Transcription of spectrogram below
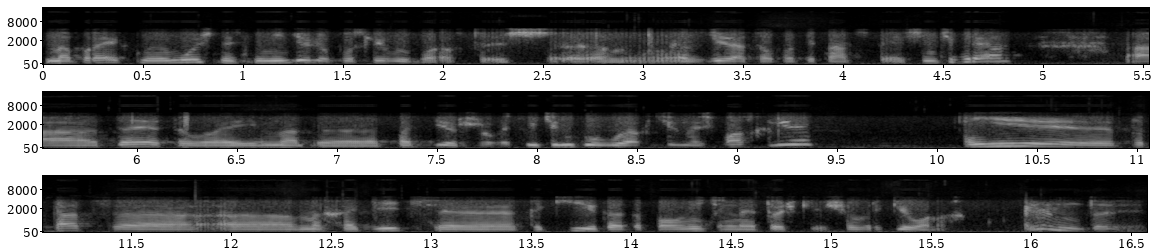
на проектную мощность на неделю после выборов, то есть э, с 9 по 15 сентября. А до этого им надо поддерживать митинговую активность в Москве, и пытаться э, находить э, какие-то дополнительные точки еще в регионах. То есть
